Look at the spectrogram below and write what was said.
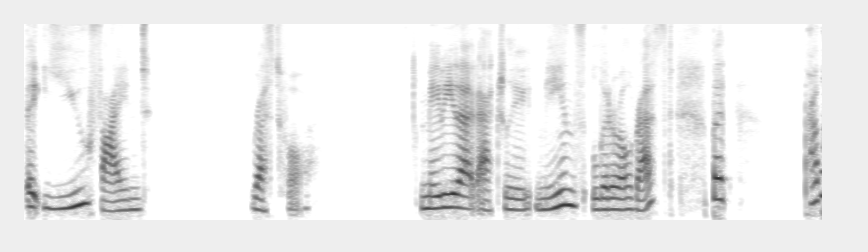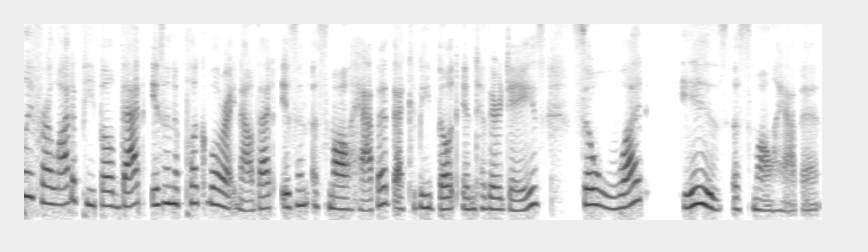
that you find restful maybe that actually means literal rest but probably for a lot of people that isn't applicable right now. That isn't a small habit that could be built into their days. So what is a small habit?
